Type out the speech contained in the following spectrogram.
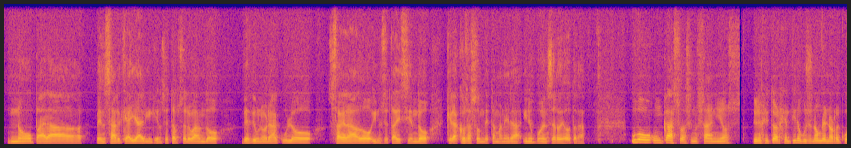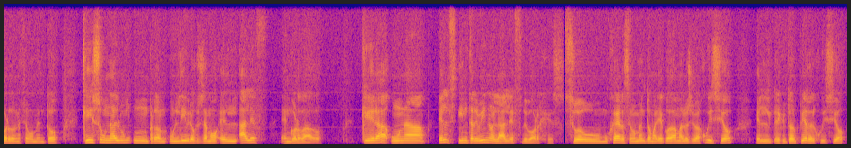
no para pensar que hay alguien que nos está observando desde un oráculo sagrado y nos está diciendo que las cosas son de esta manera y no pueden ser de otra. Hubo un caso hace unos años de un escritor argentino cuyo nombre no recuerdo en ese momento, que hizo un libro que se llamó El Aleph engordado, que era una... Él intervino el Aleph de Borges. Su mujer, en ese momento, María Kodama, lo lleva a juicio, el, el escritor pierde el juicio,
